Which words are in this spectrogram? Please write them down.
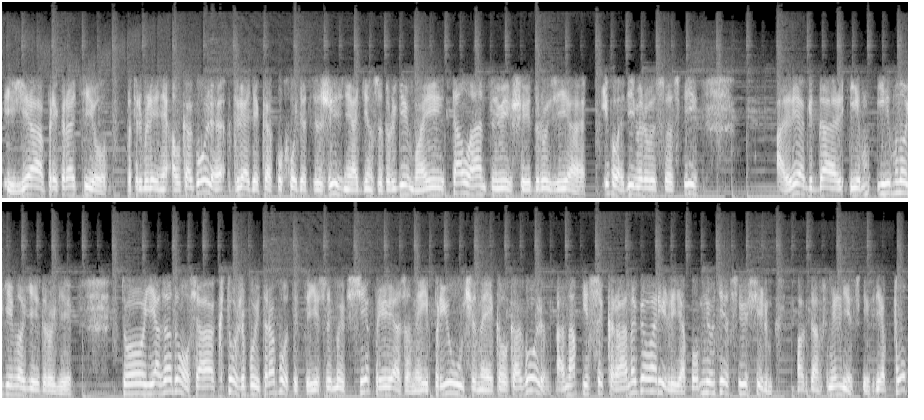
я прекратил потребление алкоголя, глядя, как уходят из жизни один за другим мои талантливейшие друзья, и Владимир Высоцкий, Олег Даль, и и многие-многие другие, то я задумался, а кто же будет работать-то, если мы все привязаны и приученные к алкоголю, а нам и с экрана говорили, я помню в детстве фильм Богдан Хмельницкий, где поп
